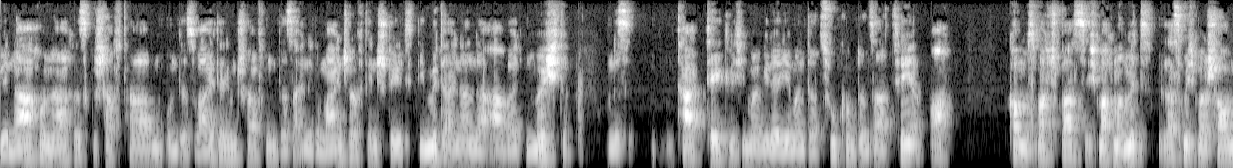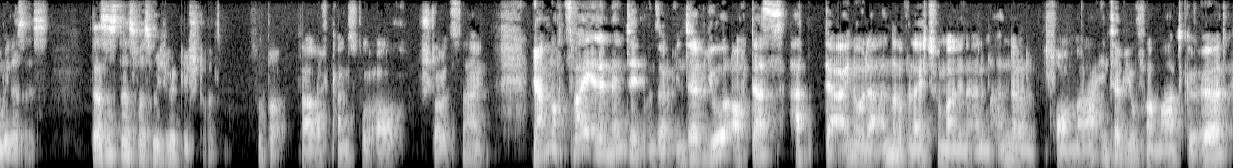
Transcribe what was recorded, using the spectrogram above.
wir nach und nach es geschafft haben und es weiterhin schaffen, dass eine Gemeinschaft entsteht, die miteinander arbeiten möchte. Und es tagtäglich immer wieder jemand dazukommt und sagt, hey, oh, komm, es macht Spaß, ich mach mal mit, lass mich mal schauen, wie das ist. Das ist das, was mich wirklich stolz macht. Super, darauf kannst du auch stolz sein. Wir haben noch zwei Elemente in unserem Interview. Auch das hat der eine oder andere vielleicht schon mal in einem anderen Format, Interviewformat gehört.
